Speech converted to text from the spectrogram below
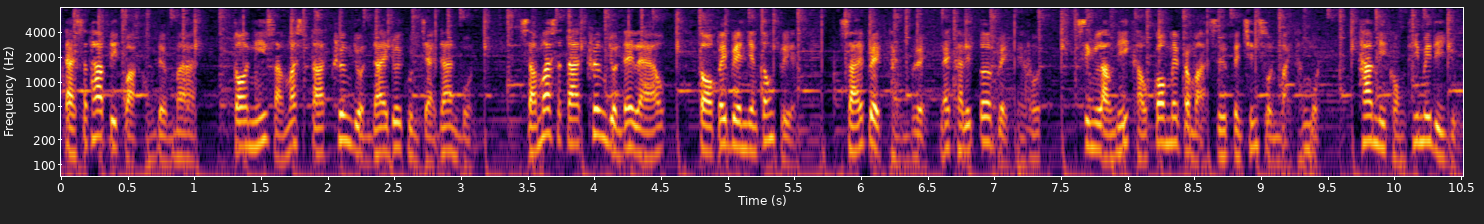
แต่สภาพดีกว่าของเดิมมาก ตอนนี้สามารถสตาร์ทเครื่องยนต์ได้ด้วยกุญแจด้านบน สามารถสตาร์ทเครื่องยนต์ได้แล้ว ต่อไปเบนยังต้องเปลี่ยนสายเบรกแผ่นเบรกและคาลิเปอร์เบรกในรถ สิ่งเหล่านี้เขาก็ไม่ประมาทซื้อเป็นชิ้นส่วนใหม่ทั้งหมด ถ้ามีของที่ไม่ดีอยู่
